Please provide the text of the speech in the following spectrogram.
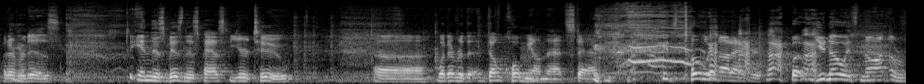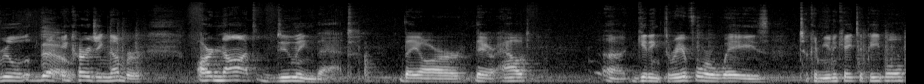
whatever it is, in this business past year two, uh, whatever the, don't quote me on that stat. it's totally not accurate. But you know it's not a real No. encouraging number, are not doing that. They are, they are out uh, getting three or four ways to communicate to people,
